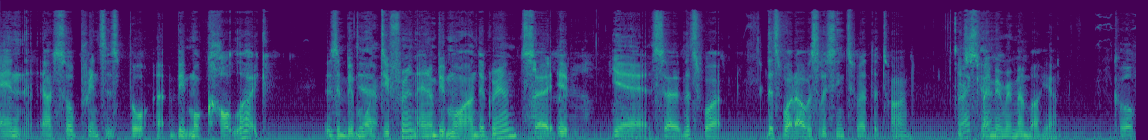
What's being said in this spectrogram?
and I saw Prince as bo- a bit more cult-like. It was a bit Yeah. more different and a bit more underground. So it, yeah. So that's what that's what I was listening to at the time. It just Okay. made me remember. Yeah. Cool.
